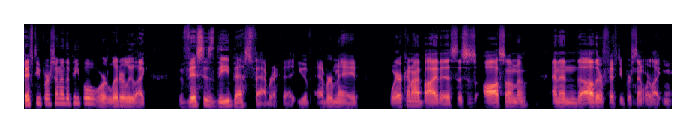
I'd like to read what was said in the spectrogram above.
50% of the people were literally like, this is the best fabric that you've ever made. Where can I buy this? This is awesome. And then the other 50% were like me.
